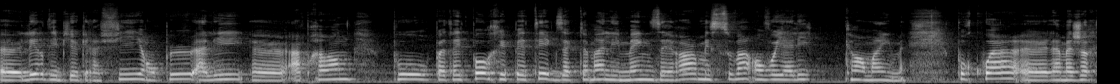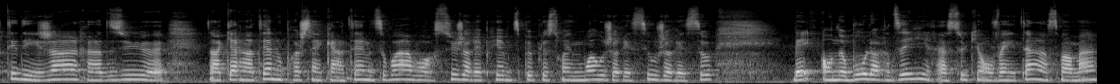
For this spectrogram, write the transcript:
euh, lire des biographies, on peut aller euh, apprendre pour peut-être pas répéter exactement les mêmes erreurs, mais souvent, on va y aller quand même. Pourquoi la majorité des gens rendus dans quarantaine ou proche cinquantaine disent Ouais, avoir su, j'aurais pris un petit peu plus soin de moi, ou j'aurais ci, ou j'aurais ça. Bien, on a beau leur dire à ceux qui ont 20 ans en ce moment,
